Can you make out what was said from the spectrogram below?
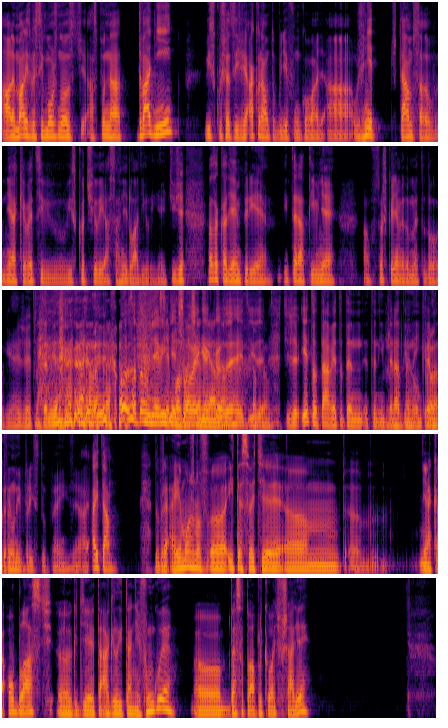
ale mali sme si možnosť aspoň na dva dní vyskúšať si, že ako nám to bude fungovať a už hneď tam sa nejaké veci vyskočili a sa hneď ladili. Hej. Čiže na základe empirie, iteratívne, a už troška ideme do metodológie, hej, že je to ten... ono sa tomu nevyhne človek, akože, áno. hej, čiže, čiže je to tam, je to ten, ten iteratívny, inkrementálny prístup. Hej, že aj, aj tam. Dobre, a je možno v eh, IT svete um, nejaká oblasť, eh, kde tá agilita nefunguje? Eh, Dá sa to aplikovať všade?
